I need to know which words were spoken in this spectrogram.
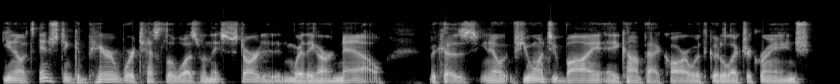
you know, it's interesting. Compare where Tesla was when they started and where they are now, because you know, if you want to buy a compact car with good electric range,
